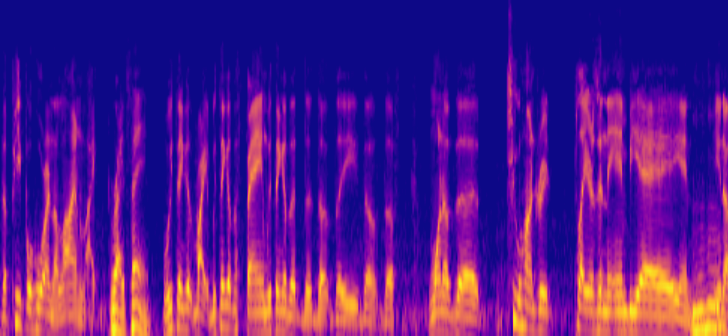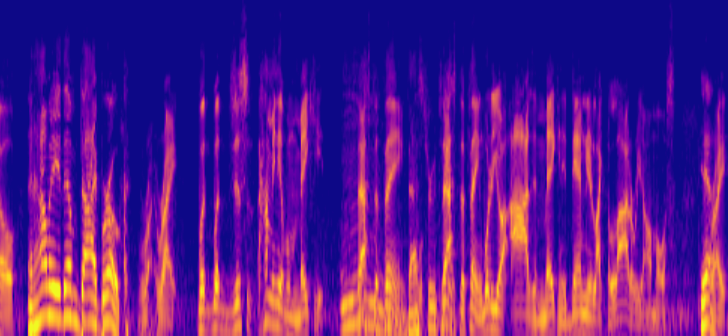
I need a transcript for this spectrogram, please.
the people who are in the limelight. Right, fame. We think of right. We think of the fame. We think of the the the the, the, the one of the 200 players in the NBA, and Mhm. you know, And how many of them die broke? right, right. But but just how many of them make it? that's the Mm, thing. that's true, too. That's the thing. What are your odds in making it? Damn near like the lottery almost. Yeah. Right.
